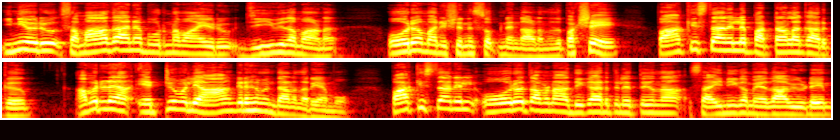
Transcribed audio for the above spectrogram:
ഇനിയൊരു സമാധാനപൂർണമായൊരു ജീവിതമാണ് ഓരോ മനുഷ്യനും സ്വപ്നം കാണുന്നത്. പക്ഷേ പാകിസ്ഥാനിലെ പട്ടാളക്കാർക്ക് അവരുടെ ഏറ്റവും വലിയ ആഗ്രഹം എന്താണെന്ന് അറിയാമോ പാകിസ്ഥാനിൽ ഓരോ തവണ അധികാരത്തിലെത്തുന്ന സൈനിക മേധാവിയുടെയും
